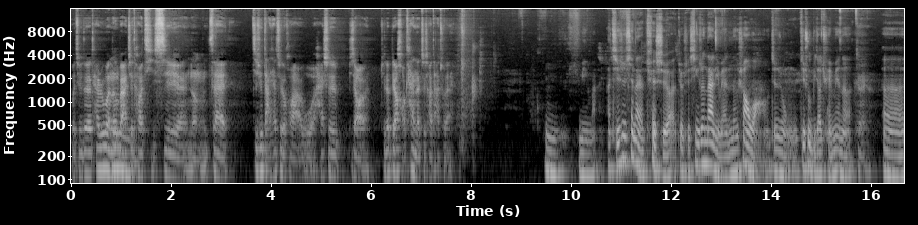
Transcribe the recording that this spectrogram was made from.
我觉得他如果能把这套体系能再继续打下去的话，我还是比较觉得比较好看的，至少打出来。嗯，明白。那其实现在确实啊，就是新生代里面能上网这种技术比较全面的，对，呃，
